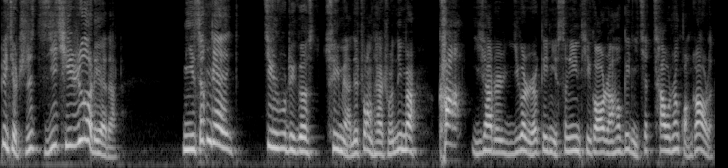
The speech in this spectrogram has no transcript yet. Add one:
并且是极其热烈的，你正在进入这个催眠的状态时候，那面。咔一下子，一个人给你声音提高，然后给你插插上广告了。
